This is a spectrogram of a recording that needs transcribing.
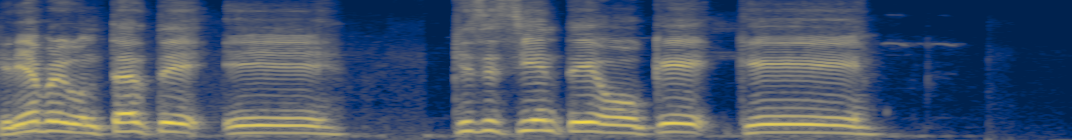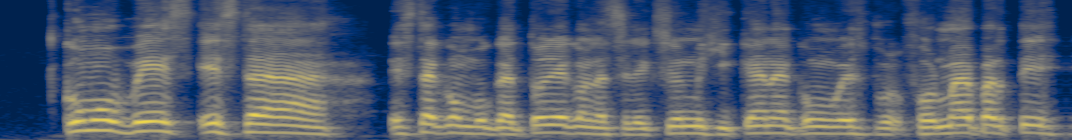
Quería preguntarte, eh, ¿qué se siente o qué, qué, cómo ves esta, esta convocatoria con la selección mexicana? ¿Cómo ves formar parte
